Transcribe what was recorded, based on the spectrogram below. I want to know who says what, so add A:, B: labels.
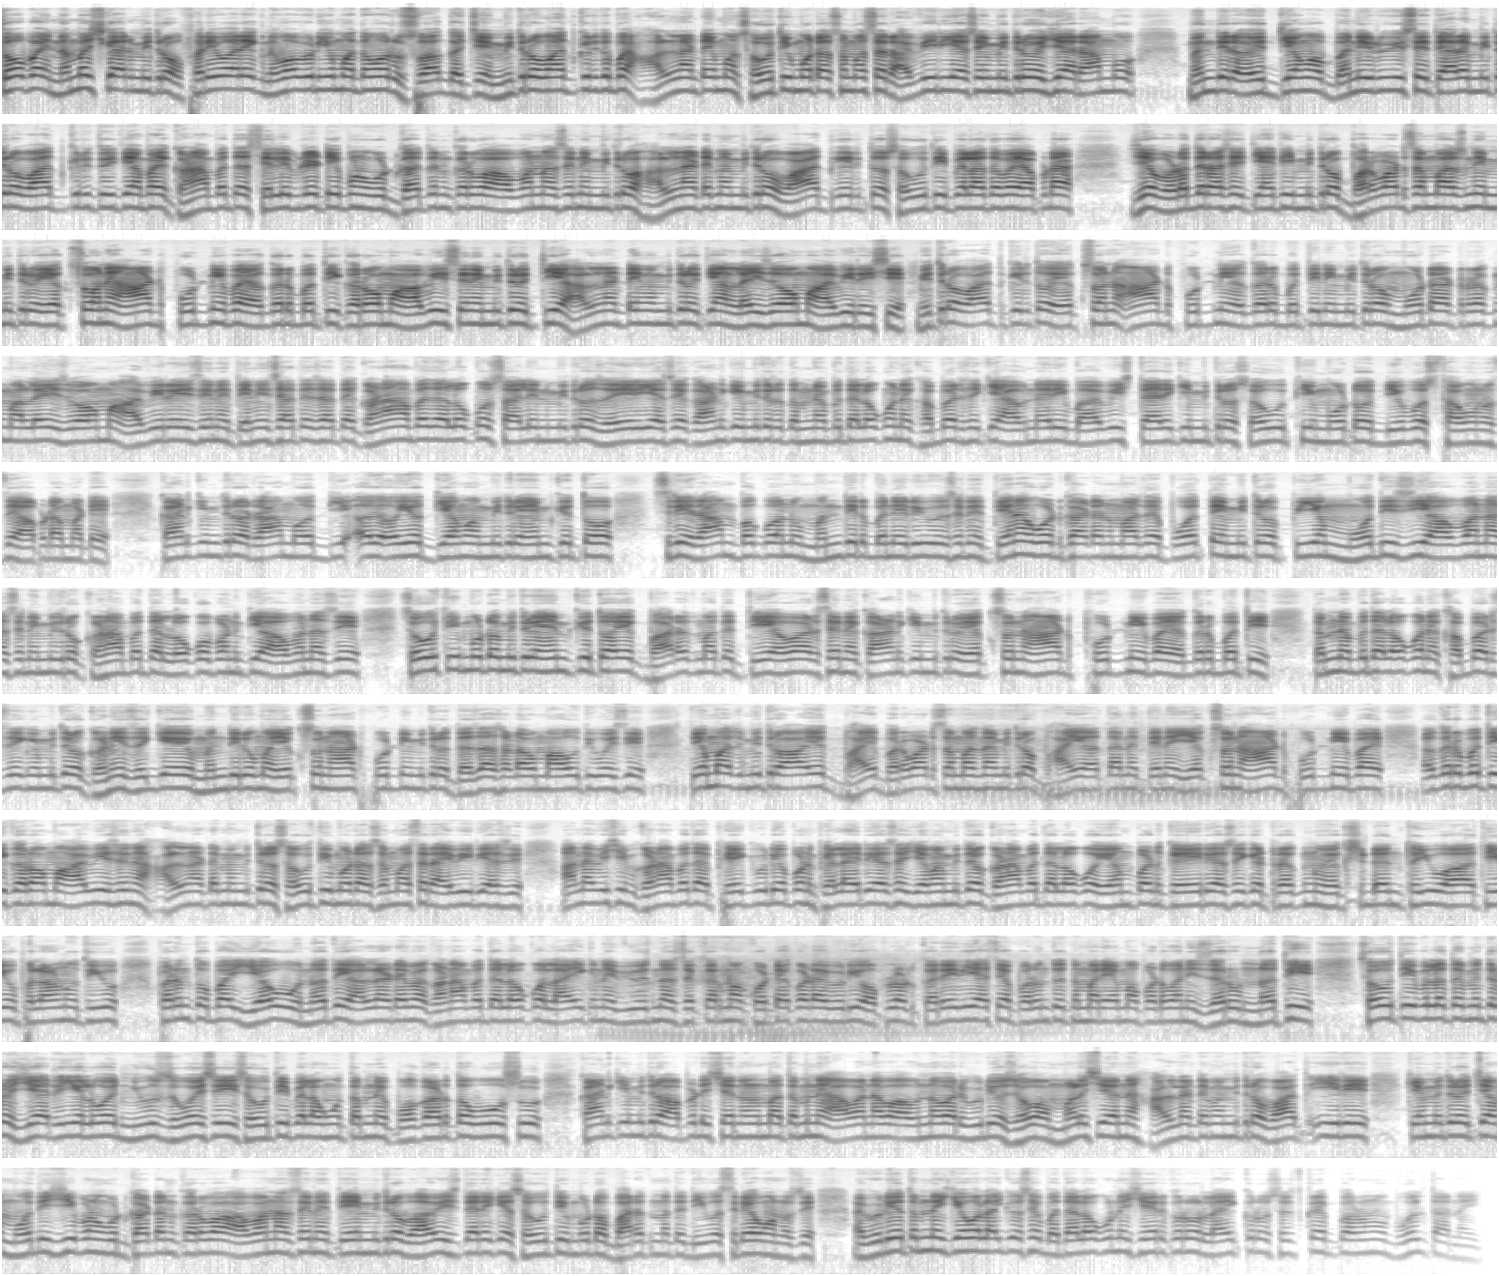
A: તો ભાઈ નમસ્કાર મિત્રો, ફરીવાર એક નવા વિડીયોમાં તમારું સ્વાગત છે. મિત્રો, વાત કરીએ તો ભાઈ હાલના ટાઈમમાં સૌથી મોટા સમાચાર આવી રહ્યા છે મિત્રો. જ્યાં રામ મંદિર અયોધ્યામાં બની રહ્યું છે, ત્યારે મિત્રો વાત કરીએ તો ત્યાં ભાઈ ઘણા બધા સેલિબ્રિટી પણ ઉદ્ઘાટન કરવા આવવાના છે ને મિત્રો. હાલના ટાઈમમાં મિત્રો, વાત કરીએ તો સૌથી પહેલાં તો ભાઈ આપણા જે વડોદરા છે, ત્યાંથી મિત્રો ભરવાડ સમાજની મિત્રો એકસો ફૂટની ભાઈ અગરબત્તી કરવામાં આવી છે ને મિત્રો. તે હાલના ટાઈમમાં મિત્રો ત્યાં લઈ જવામાં આવી રહી છે. મિત્રો, વાત કરીએ તો એકસો ફૂટની અગરબત્તીની મિત્રો મોટા ટ્રકમાં લઈ જવામાં આવી રહી છે ને તેની સાથે સાથે સાથે ઘણા બધા લોકો ચાલીને મિત્રો જઈ રહ્યા છે. કારણ કે મિત્રો, તમને બધા લોકોને ખબર છે કે આવનારી બાવીસ તારીખે મિત્રો સૌથી મોટો દિવસ થવાનો છે આપણા માટે. કારણ કે મિત્રો, રામ અયોધ્યા- અયોધ્યામાં મિત્રો એમ કે તો શ્રી રામ ભગવાનનું મંદિર બની રહ્યું છે ને તેના ઉદ્ઘાટન માટે પોતે મિત્રો પીએમ મોદીજી આવવાના છે ને મિત્રો, ઘણા બધા લોકો પણ ત્યાં આવવાના છે. સૌથી મોટો મિત્રો એમ કે તો એક ભારત માટે તહેવાર છે ને કારણ કે મિત્રો એકસો ફૂટની ભાઈ અગરબત્તી, તમને બધા લોકોને ખબર છે કે મિત્રો ઘણી જગ્યાએ મંદિરોમાં એકસો ફૂટની મિત્રો ધજા ચડાવવામાં આવતી હોય છે. તેમજ મિત્રો આ એક ભાઈ ભરવાડ સમાજના મિત્રો ભાઈ હતા ને તેને એકસો ફૂટની ભાઈ અગરબત્તી કરવામાં આવી છે અને હાલના ટાઈમે મિત્રો સૌથી મોટા સમાચાર આવી રહ્યા છે. આના વિશે ઘણા બધા ફેક વીડિયો પણ ફેલાઈ રહ્યા છે. જેમાં મિત્રો ઘણા બધા લોકો એમ પણ કહી રહ્યા છે કે ટ્રકનું એક્સિડન્ટ થયું, આ થયું, ફલાણું થયું. પરંતુ ભાઈ એવું નથી. હાલના ટાઈમે ઘણા બધા લોકો લાઇક અને વ્યૂઝના ચક્કરમાં ખોટા ખોટા વીડિયો અપલોડ કરી રહ્યા છે. પરંતુ તમારે એમાં પડવાની જરૂર નથી. સૌથી પહેલાં તો મિત્રો જે રિયલ હોય ન્યૂઝ હોય છે, એ સૌથી પહેલાં હું તમને પોગાડતો હોઉં છું. કારણ કે મિત્રો આપણી ચેનલમાં તમને આવા અવનવાર વીડિયો જોવા મળશે અને હાલના ટાઈમે મિત્રો વાત એ રહી કે મિત્રો ત્યાં મોદીજી પણ ઉદ્ઘાટન કરવા આવવાના છે ને તે મિત્રો બાવીસ તારીખે સૌથી મોટો ભારત માટે દિવસ રહેવાનો છે. આ વીડિયો તમને કેવો લાગ્યો છે? બધા લોકોને શેર કરો લાઇક કરો સબસ્ક્રાઈબ કરવાનું ભૂલતા નહીં.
